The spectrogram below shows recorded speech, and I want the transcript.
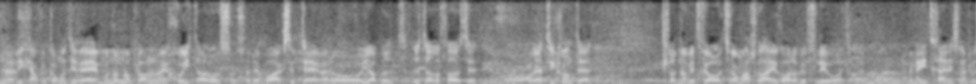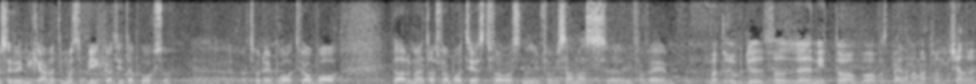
Men vi kanske kommer till VM och någon av planerna är skit där också. Så det är bara att acceptera det och jobba ut, utöver förutsättningarna. Och jag tycker inte... Klart, nu har vi två, två matcher här i rad har vi förlorat. Men man, menar, i träningsmatcher så är det mycket annat vi måste blicka och titta på också. Eh, jag tror det är bra. Två bra värdemätare, två bra test för oss nu inför vi samlas eh, inför VM. Vad drog du för eh, nytta av att spela den här matchen, känner du?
